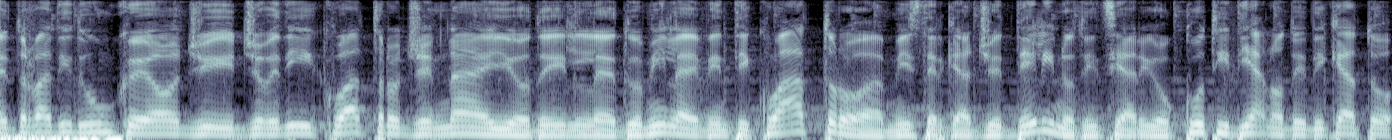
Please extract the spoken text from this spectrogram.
Bentrovati dunque oggi giovedì 4 gennaio del 2024 a Mr. Gadget Daily, notiziario quotidiano dedicato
